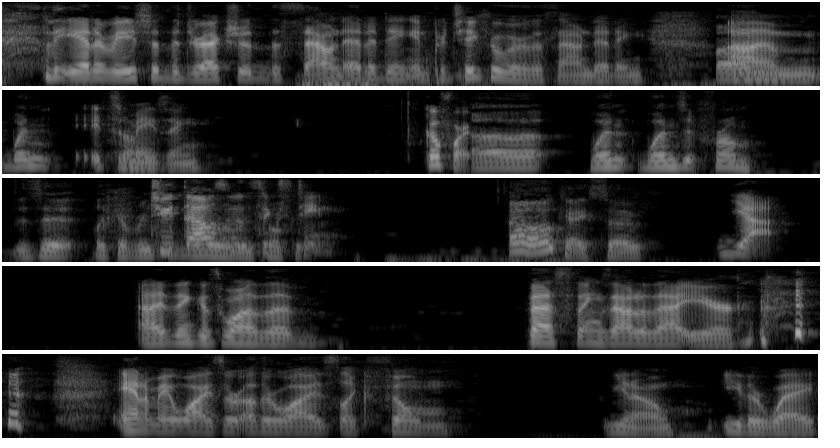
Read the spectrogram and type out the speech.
the animation, the direction, the sound editing, in particular the sound editing. Um, when It's Sorry. amazing. Go for it. uh when when's it from? Is it like a recent one, or are we talking- 2016. Oh, okay. So Yeah. I think it's one of the best things out of that year. Anime wise or otherwise, like film, you know, either way.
